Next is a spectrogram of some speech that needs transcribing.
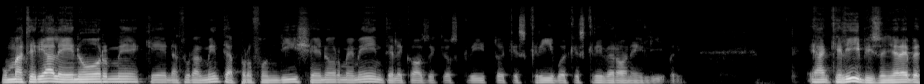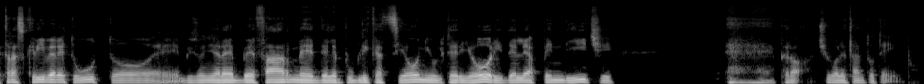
un materiale enorme che naturalmente approfondisce enormemente le cose che ho scritto e che scrivo e che scriverò nei libri. E anche lì bisognerebbe trascrivere tutto, bisognerebbe farne delle pubblicazioni ulteriori, delle appendici, eh, però ci vuole tanto tempo,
